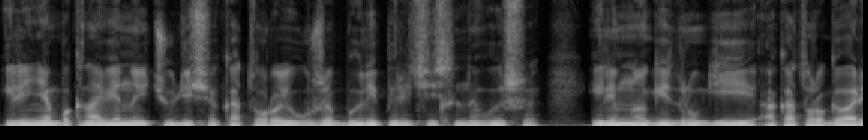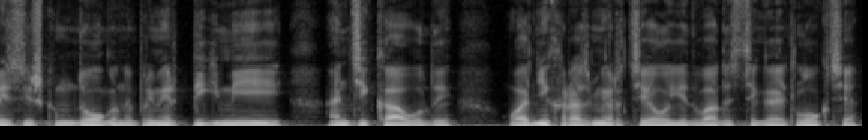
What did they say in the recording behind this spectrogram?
или необыкновенные чудища, которые уже были перечислены выше, или многие другие, о которых говорить слишком долго, например, пигмеи, антикауды. У одних размер тела едва достигает локтя,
